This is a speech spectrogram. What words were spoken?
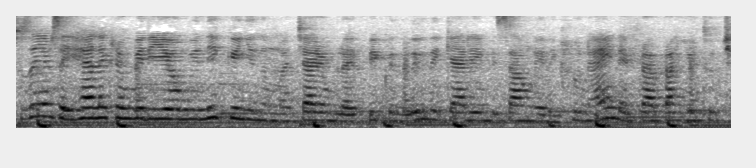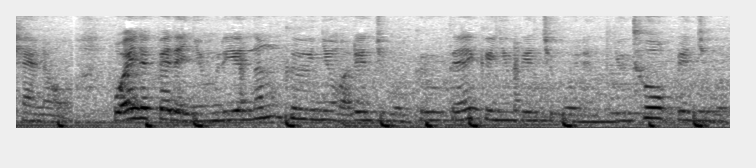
សួស្តីខ្ញុំសីហានៅក្នុងវីដេអូមួយនេះគឺខ្ញុំនឹងមកចែករំលែកពីគន្លឹះនៃការរៀនភាសាអង់គ្លេសដោយខ្លួនឯងដែលប្រើប្រាស់ YouTube channel ព្រោះអីនៅពេលដែលខ្ញុំរៀនហ្នឹងគឺខ្ញុំអត់រៀនជាមួយគ្រូទេគឺខ្ញុំរៀនជាមួយនឹង YouTube រៀនជាមួយ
